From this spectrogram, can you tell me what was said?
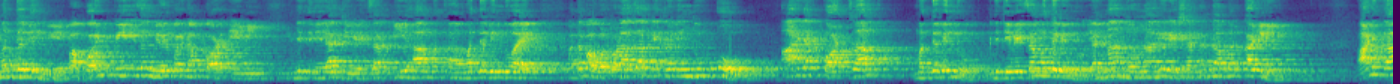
मध्यबिंदू आहे. पहा point P is a mid point of कॉड ए बी म्हणजे दिलेल्या जीवेचा पी हा मध्यबिंदू आहे. आता पहा वर्तुळाचा केंद्रबिंदू ओ आणि त्या कॉडचा मध्यबिंदू म्हणजे जीवेचा मध्यबिंदू यांना जोडणारी रेषाखंड आपण काढली. आणि का?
